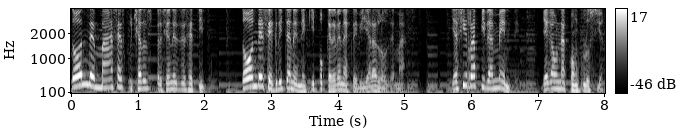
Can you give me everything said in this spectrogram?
¿Dónde más ha escuchado expresiones de ese tipo? ¿Dónde se gritan en equipo que deben acribillar a los demás? Y así rápidamente llega a una conclusión.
